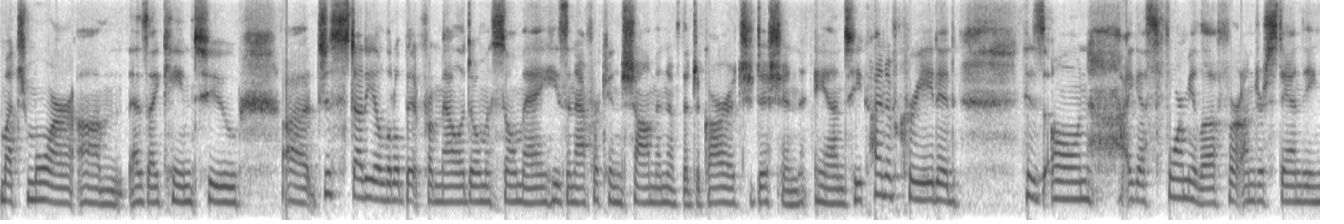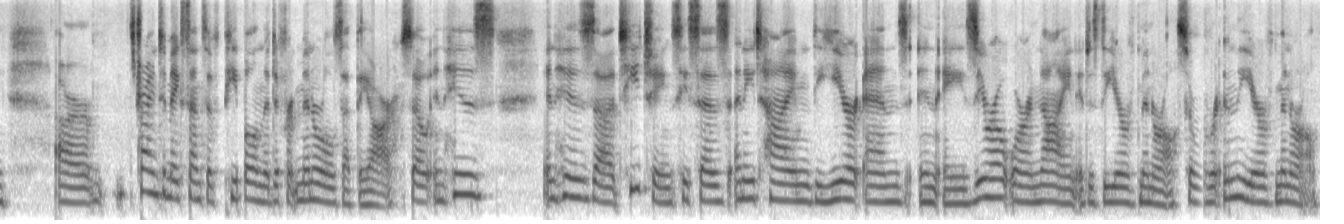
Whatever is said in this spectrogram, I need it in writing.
much more um, as I came to uh, just study a little bit from Malidoma Some. He's an African shaman of the Dagara tradition, and he kind of created his own, I guess, formula for understanding are trying to make sense of people and the different minerals that they are. So in his in his uh, teachings, he says anytime the year ends in a zero or a nine, it is the year of mineral. So we're in the year of mineral.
